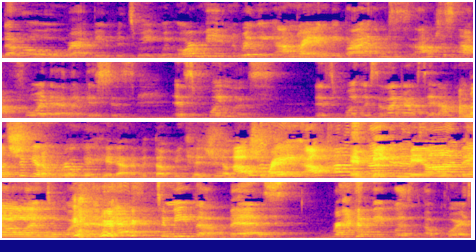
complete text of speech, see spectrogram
the whole rap beef between women or men. Really, I'm not Right. gonna be biased. I'm just I'm just not for that. Like it's just it's pointless. It's pointless. And like I said, I'm Unless you get a real good hit out of it though, because you know the Drake saying, I'm kind of and Meek Mill time though, like to thing. the best, to me the best rap beef was of course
